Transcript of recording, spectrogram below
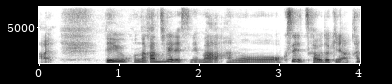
はい。っていう、こんな感じでですね、まあ、あの、お薬使うときには必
